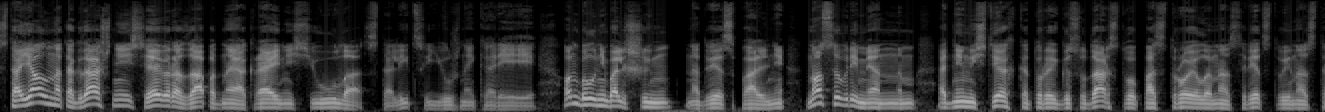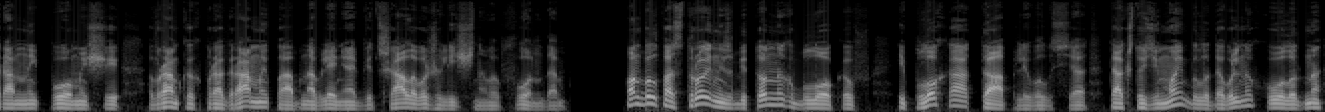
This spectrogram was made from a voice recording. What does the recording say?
стоял на тогдашней северо-западной окраине Сеула, столицы Южной Кореи. Он был небольшим, на две спальни, но современным, одним из тех, которые государство построило на средства иностранной помощи в рамках программы по обновлению обветшалого жилищного фонда. Он был построен из бетонных блоков, и плохо отапливался, так что зимой было довольно холодно,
